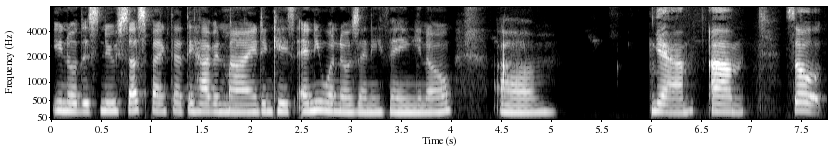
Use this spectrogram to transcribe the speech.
you know, this new suspect that they have in mind in case anyone knows anything, you know. Um, yeah. Um, so,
